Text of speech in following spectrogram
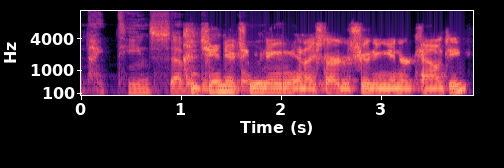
1970. continued shooting and I started shooting inter county.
